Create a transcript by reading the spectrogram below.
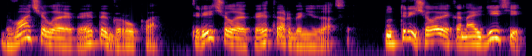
Два человека – это группа. Три человека – это организация. Ну, три человека найдите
